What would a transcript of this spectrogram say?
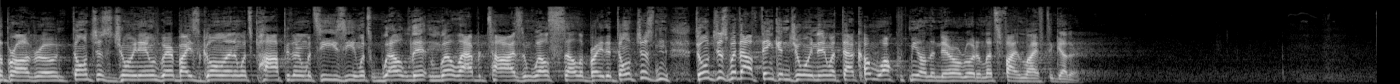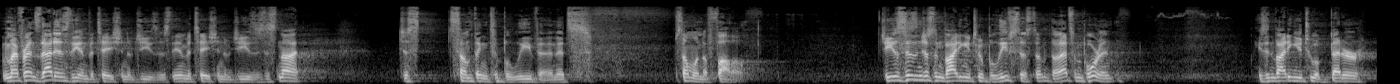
the broad road. Don't just join in with where everybody's going and what's popular and what's easy and what's well lit and well advertised and well celebrated. Don't just, don't just without thinking join in with that. Come walk with me on the narrow road and let's find life together. My friends, that is the invitation of Jesus. The invitation of Jesus. It's not just something to believe in, it's someone to follow. Jesus isn't just inviting you to a belief system, though that's important. He's inviting you to a better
